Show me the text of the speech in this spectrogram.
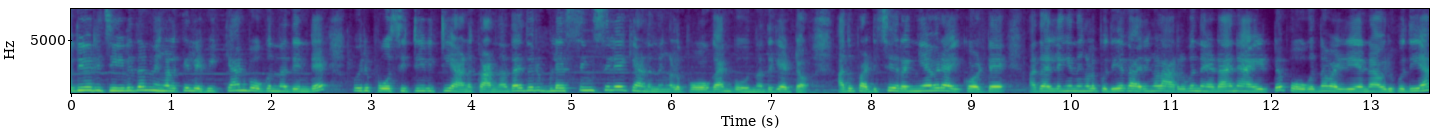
പുതിയൊരു ജീവിതം നിങ്ങൾക്ക് ലഭിക്കാൻ പോകുന്നതിന്റെ ഒരു പോസിറ്റിവിറ്റിയാണ് കാണുന്നത്. അതായത് ഒരു ബ്ലെസ്സിങ്സിലേക്കാണ് നിങ്ങൾ പോകാൻ പോകുന്നത് കേട്ടോ. അത് പഠിച്ചിറങ്ങിയവരായിക്കോട്ടെ അതല്ലെങ്കിൽ നിങ്ങൾ പുതിയ കാര്യങ്ങൾ അറിവ് നേടാനായിട്ട് പോകുന്ന വഴി തന്നെ ഒരു പുതിയ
